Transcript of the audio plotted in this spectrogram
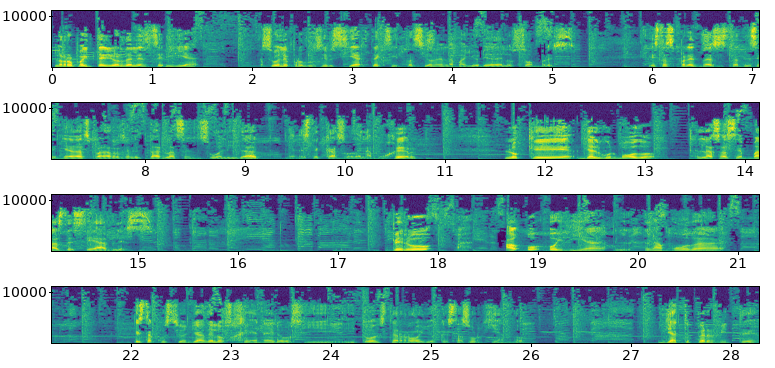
La ropa interior de lencería suele producir cierta excitación en la mayoría de los hombres. Estas prendas están diseñadas para resaltar la sensualidad, en este caso de la mujer, lo que de algún modo las hace más deseables. Pero hoy día la moda, esta cuestión ya de los géneros y, todo este rollo que está surgiendo, ya te permite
